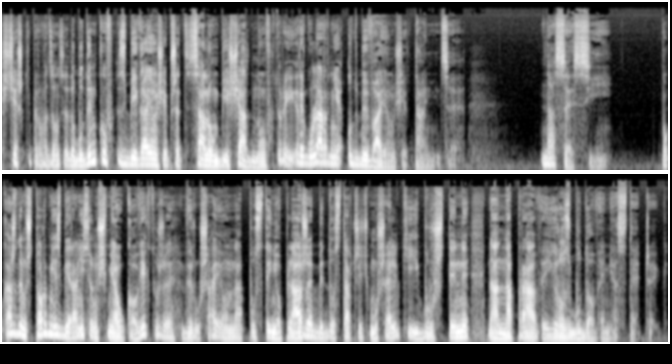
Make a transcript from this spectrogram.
Ścieżki prowadzące do budynków zbiegają się przed salą biesiadną, w której regularnie odbywają się tańce. Na sesji po każdym sztormie zbierani są śmiałkowie, którzy wyruszają na pustynioplażę, by dostarczyć muszelki i bursztyny na naprawę i rozbudowę miasteczek.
